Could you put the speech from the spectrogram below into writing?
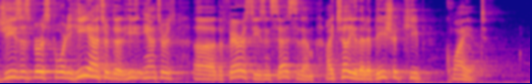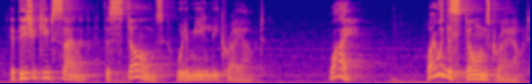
Jesus, verse 40, he answered the, he answers uh, the Pharisees and says to them, I tell you that if these should keep quiet, if these should keep silent, the stones would immediately cry out. Why? Why would the stones cry out?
